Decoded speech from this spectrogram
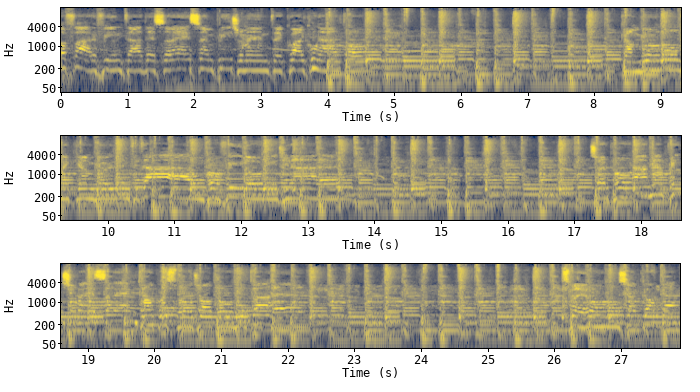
A fare finta d'essere semplicemente qualcun altro. Cambio nome, cambio identità, un profilo originale. Cerco la mia principessa dentro a questo gioco virtuale. Spero non si accorga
